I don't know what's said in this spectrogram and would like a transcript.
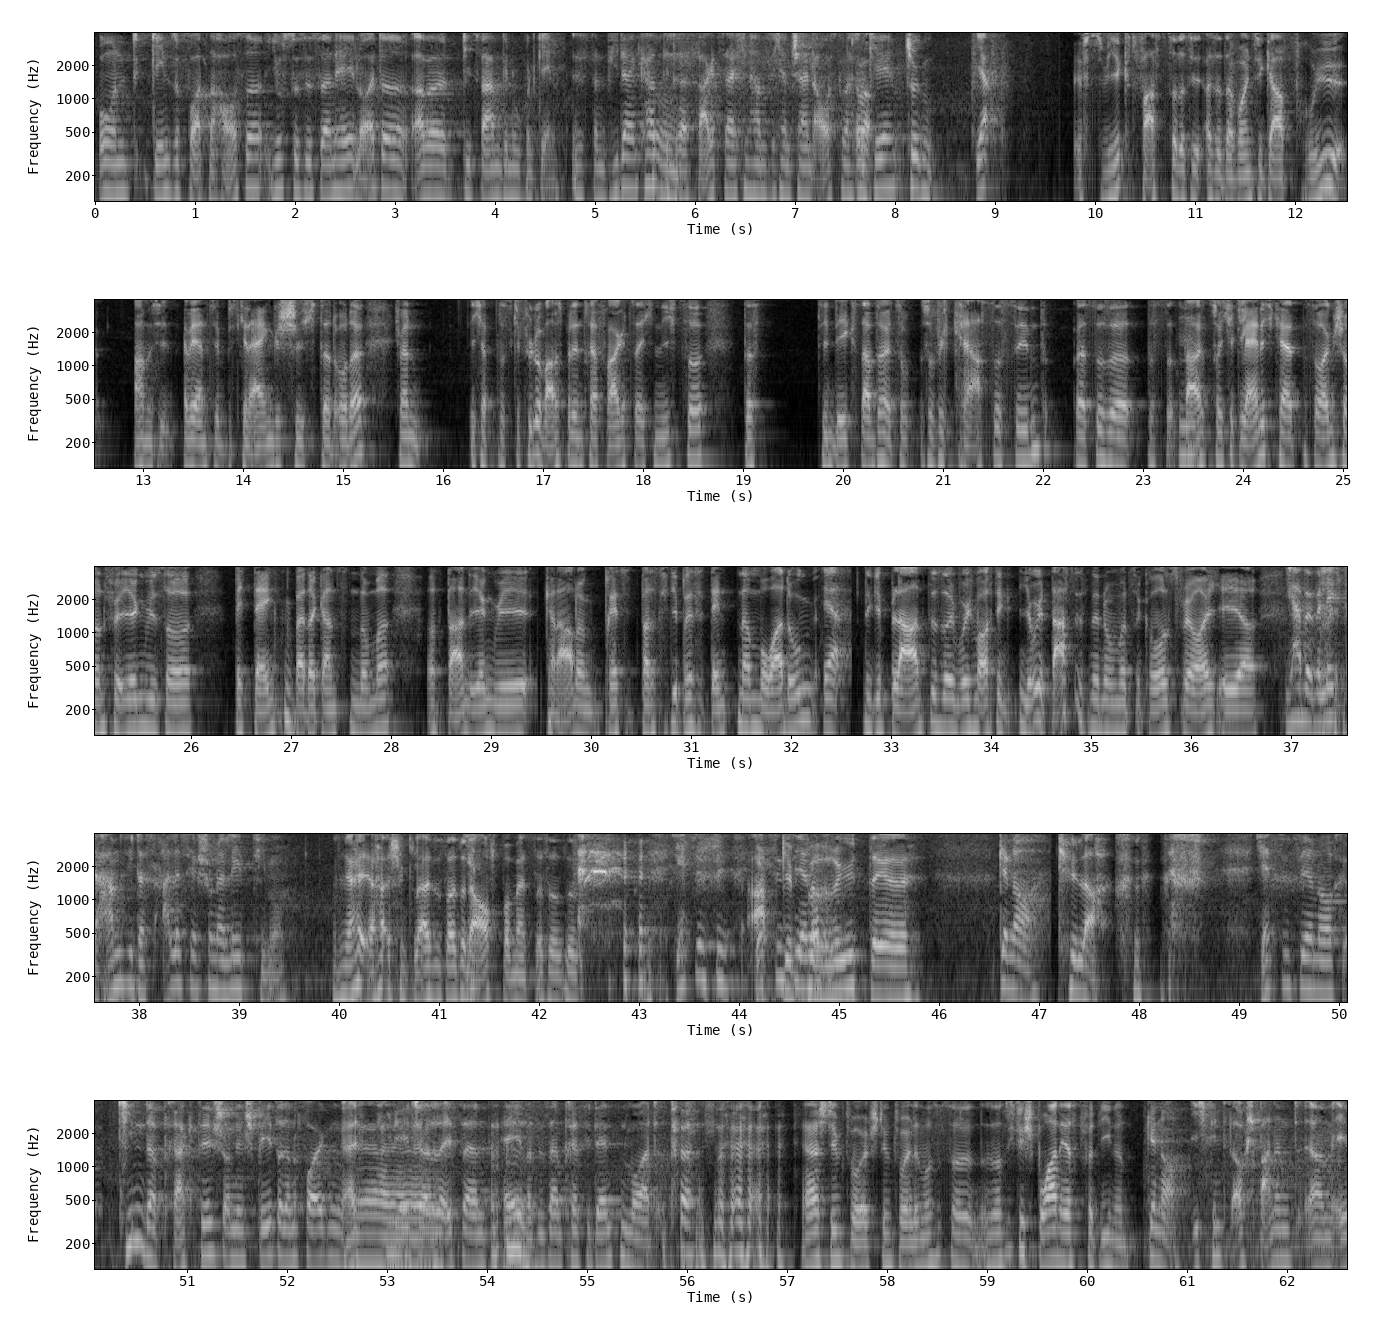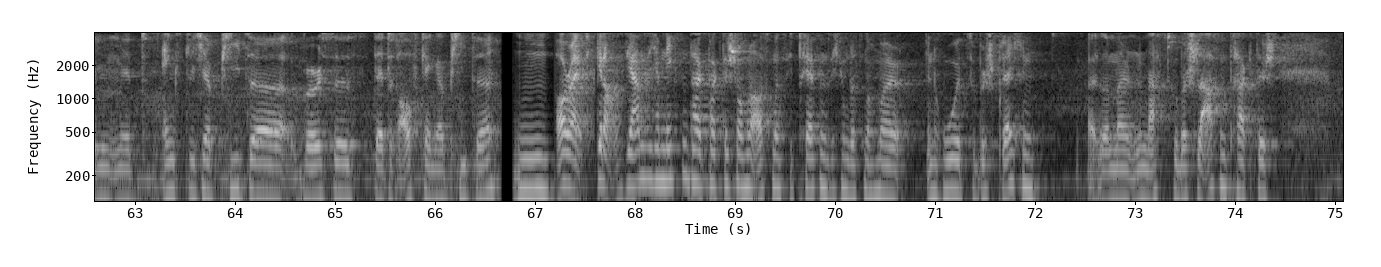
und gehen sofort nach Hause. Justus ist ein, hey Leute, aber die zwei haben genug und gehen. Es ist dann wieder ein Cut. Die hm. drei Fragezeichen haben sich anscheinend ausgemacht. Aber, okay. Entschuldigung. Ja. Es wirkt fast so, dass sie, also da wollen sie gar früh, haben sie, werden sie ein bisschen eingeschüchtert, oder? Ich meine, ich habe das Gefühl, war das bei den drei Fragezeichen nicht so, dass die nächsten Abende halt so, so viel krasser sind, weißt du, so, dass mhm. da solche Kleinigkeiten sorgen schon für irgendwie so Bedenken bei der ganzen Nummer und dann irgendwie, keine Ahnung, war das nicht die Präsidentenermordung, ja. die geplante, so, wo ich mir auch denke, Junge, das ist eine Nummer zu groß für euch eher. Ja, aber überleg, da haben sie das alles ja schon erlebt, Timo. Ja, ja, schon klar, also es war so der Aufbaumeister, also das jetzt sind sie, jetzt sind sie ja noch, genau. Killer. Jetzt sind sie ja noch Kinder praktisch und in späteren Folgen als ja, Teenager, da ist ein, hey, was ist ein Präsidentenmord? ja, stimmt wohl, stimmt wohl. Da muss, es so, muss sich die Sporen erst verdienen. Genau. Ich finde es auch spannend, ähm, eben mit ängstlicher Peter versus der Draufgänger Peter. Mhm. Alright, genau. Sie haben sich am nächsten Tag praktisch nochmal ausgemacht, sie treffen sich, um das nochmal in Ruhe zu besprechen. Also mal eine Nacht drüber schlafen praktisch.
